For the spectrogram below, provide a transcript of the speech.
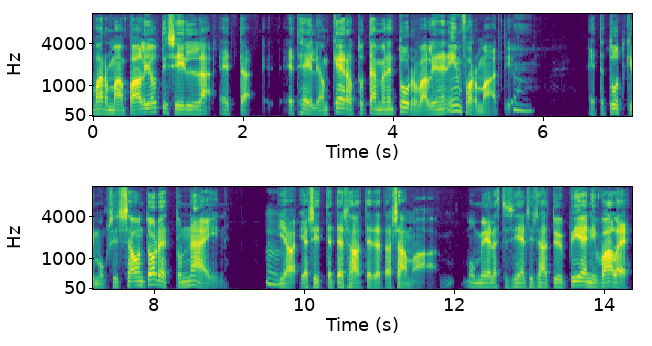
varmaan paljolti sillä, että, että heille on kerrottu tämmöinen turvallinen informaatio, mm. että tutkimuksissa on todettu näin. Mm. Ja, ja sitten te saatte tätä samaa. Mun mielestä siihen sisältyy pieni vale,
